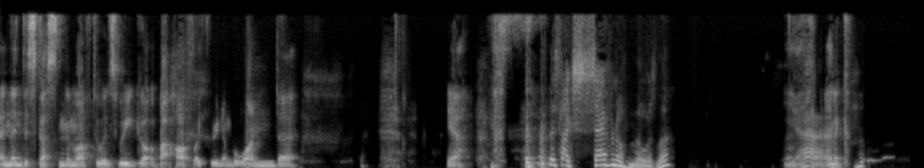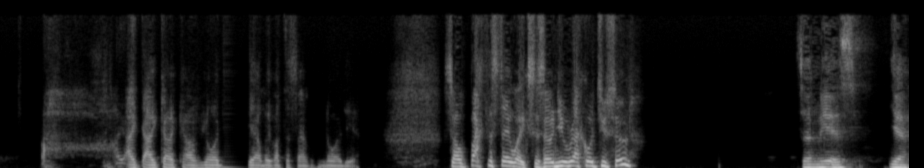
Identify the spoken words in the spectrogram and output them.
and then discussing them afterwards. We got about halfway through number one, and uh, yeah, There's like seven of them, though, isn't there? yeah, and a, I, I, I, I have no idea how they got to seven. No idea. So, back to Stay Awakes. Is there a new record due soon? Certainly is. Yeah.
